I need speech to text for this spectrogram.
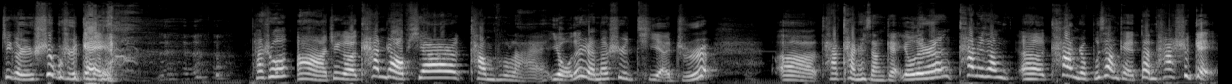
这个人是不是 gay 呀？他说啊，这个看照片看不出来，有的人呢是铁直。呃，他看着像 gay，有的人看着像呃，看着不像 gay，但他是 gay。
